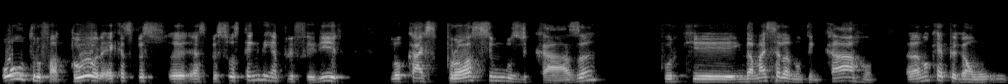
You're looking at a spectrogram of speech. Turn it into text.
Outro fator é que as pessoas, eh, as pessoas tendem a preferir locais próximos de casa, porque ainda mais se ela não tem carro, ela não quer pegar um,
